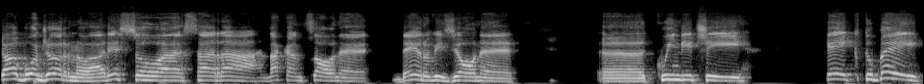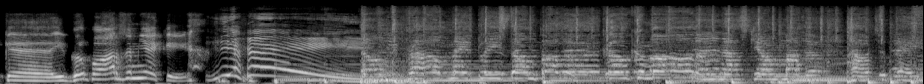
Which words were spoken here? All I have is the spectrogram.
Ciao, buongiorno. Adesso eh, sarà la canzone d'Eurovisione eh, 15 Cake to Bake, eh, il gruppo Arzemiecki. Yay! Don't be proud, mate, please don't bother. Go, come on and ask your mother how to bake,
